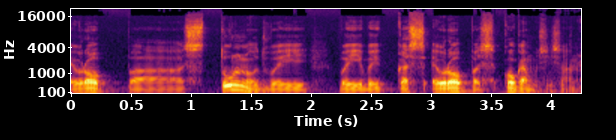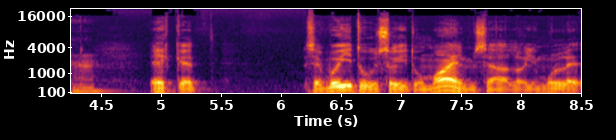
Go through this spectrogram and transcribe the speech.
Euroopast tulnud või, või, või kas Euroopas kogemusi saanud mm. -hmm. ehk et see võidusõidumaailm seal oli mulle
